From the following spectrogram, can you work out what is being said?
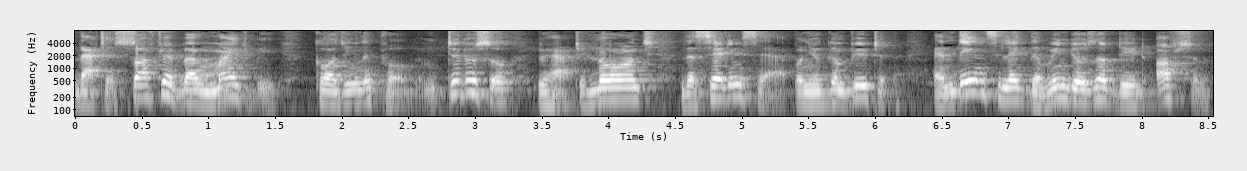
that a software bug might be causing the problem. To do so, you have to launch the Settings app on your computer and then select the Windows Update option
